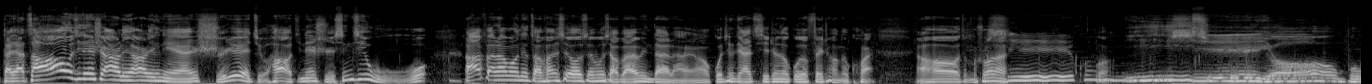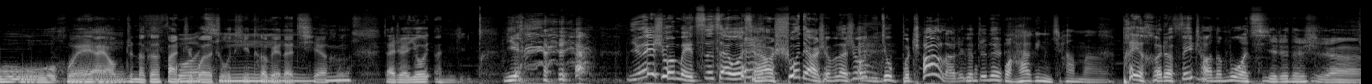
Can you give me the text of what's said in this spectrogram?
大家早，今天是二零二零年十月九号，今天是星期五啊！饭来梦的早饭秀，随风小白为你带来。然后国庆假期真的过得非常的快，然后怎么说呢？时光一逝永不回。哎呀，我们真的跟饭直播的主题特别的切合，在这优啊你你。你为什么每次在我想要说点什么的时候，你就不唱了？这个真的，我还要给你唱吗？配合着非常的默契，真的是。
